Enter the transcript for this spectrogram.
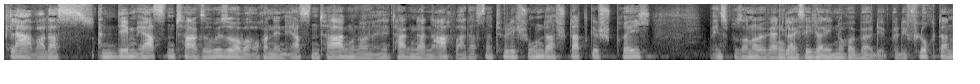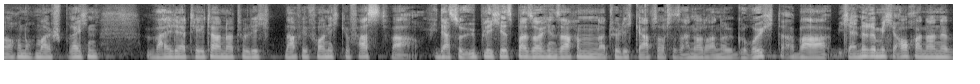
Klar, war das an dem ersten Tag sowieso, aber auch an den ersten Tagen oder an den Tagen danach war das natürlich schon das Stadtgespräch. Insbesondere, wir werden gleich sicherlich noch über die, über die Flucht dann auch nochmal sprechen, weil der Täter natürlich nach wie vor nicht gefasst war. Wie das so üblich ist bei solchen Sachen, natürlich gab es auch das eine oder andere Gerücht, aber ich erinnere mich auch an eine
